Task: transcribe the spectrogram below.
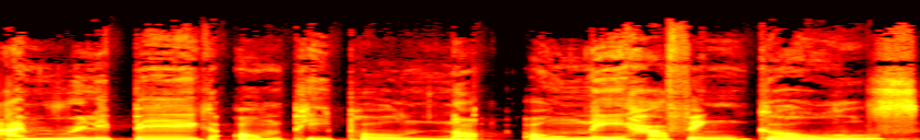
I'm really big on people not only having goals,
